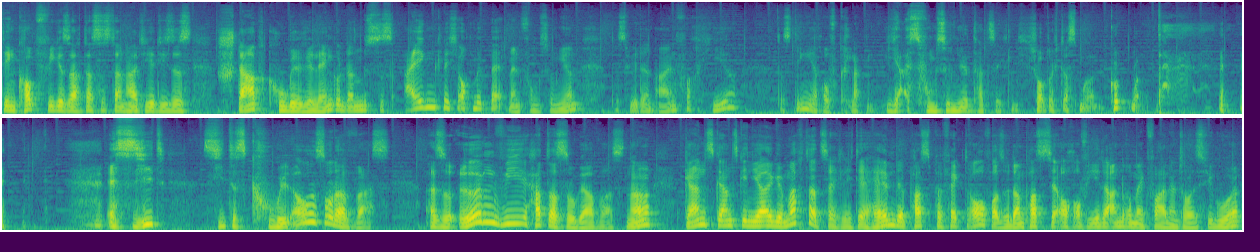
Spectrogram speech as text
den Kopf. Wie gesagt, das ist dann halt hier dieses Stabkugelgelenk und dann müsste es eigentlich auch mit Batman funktionieren, dass wir dann einfach hier das Ding hier raufklacken. Ja, es funktioniert tatsächlich. Schaut euch das mal an. Guckt mal. es sieht, sieht es cool aus oder was? Also irgendwie hat das sogar was, ne? Ganz, ganz genial gemacht tatsächlich. Der Helm, der passt perfekt drauf. Also dann passt er auch auf jede andere McFarlane Toys Figur.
